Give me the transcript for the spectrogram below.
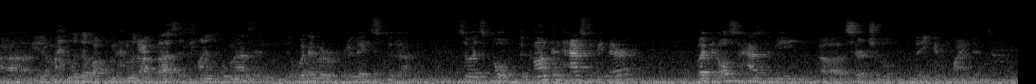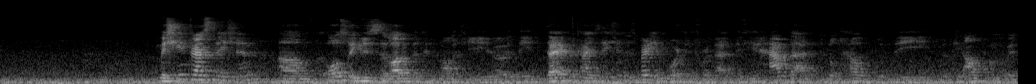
uh, you know, Mahmoud, Mahmoud Abbas, it'll find Abu Mazen, you know, whatever relates to that. So it's both. The content has to be there, but it also has to be uh, searchable, that you can find it. Machine translation um, also uses a lot of the technology. You know, the diacritization is very important for that. If you have that, it will help with the outcome of it.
